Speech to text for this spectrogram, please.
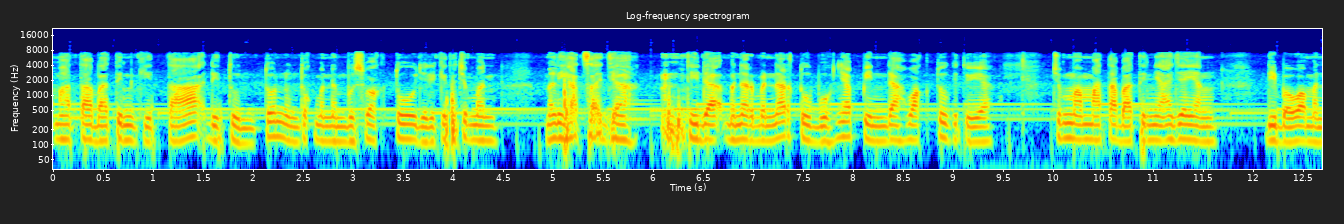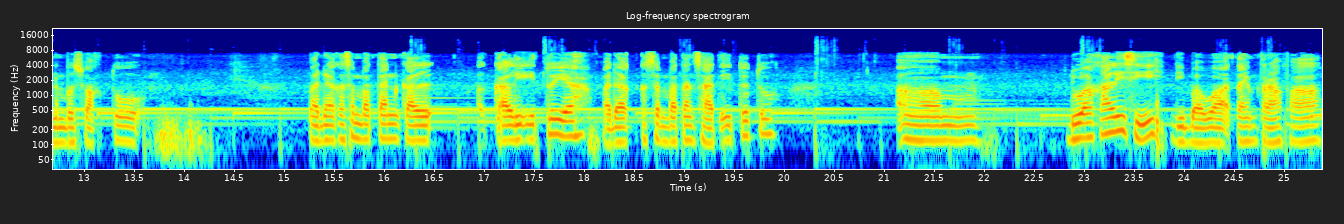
mata batin kita dituntun untuk menembus waktu. Jadi kita cuman melihat saja. Tidak benar-benar tubuhnya pindah waktu gitu ya. Cuma mata batinnya aja yang dibawa menembus waktu. Pada kesempatan kali kali itu ya pada kesempatan saat itu tuh um, dua kali sih dibawa time travel.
